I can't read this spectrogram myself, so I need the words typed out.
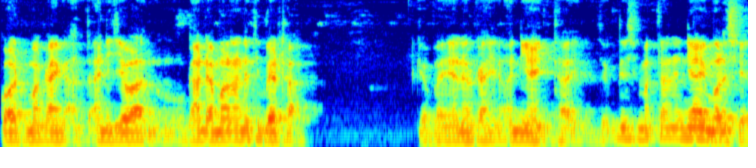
કોર્ટમાં કાંઈ આની જેવા ગાંડા માણા નથી બેઠા. કે ભાઈ એને કાંઈ અન્યાય થાય. જગદીશ માતાને ન્યાય મળશે.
